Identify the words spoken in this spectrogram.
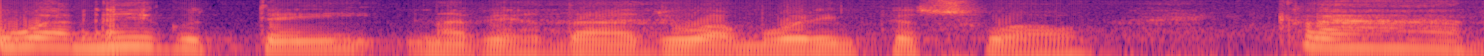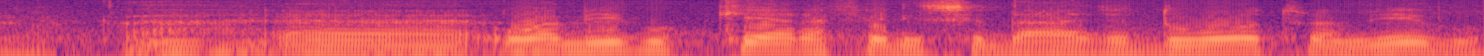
O amigo tem, na verdade, o amor impessoal. Claro, claro. É, o amigo quer a felicidade do outro amigo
